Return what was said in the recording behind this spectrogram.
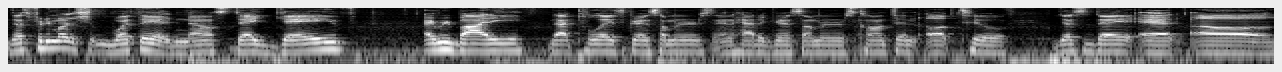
that's pretty much what they announced. They gave everybody that plays Grand Summoners and had a Grand Summoners content up till yesterday at uh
